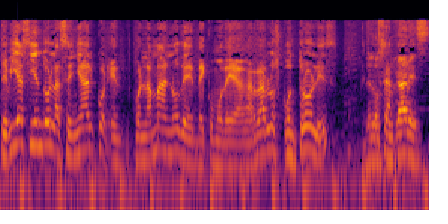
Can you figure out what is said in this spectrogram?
te vi haciendo la señal con, con la mano de, de, como de agarrar los controles. De los lugares.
